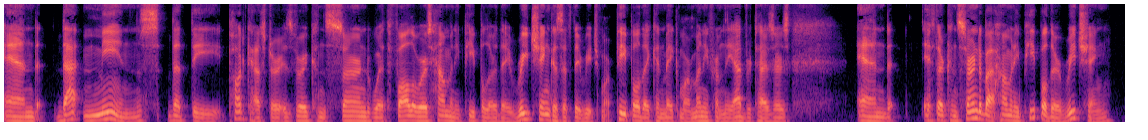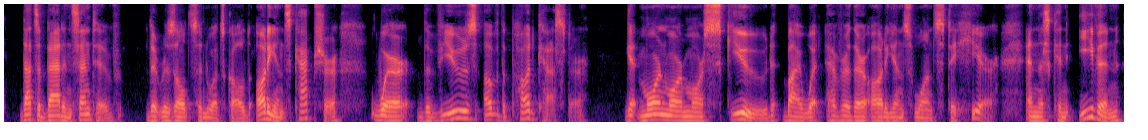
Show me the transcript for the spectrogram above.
and that means that the podcaster is very concerned with followers. How many people are they reaching? Because if they reach more people, they can make more money from the advertisers. And if they're concerned about how many people they're reaching, that's a bad incentive that results in what's called audience capture, where the views of the podcaster get more and more and more skewed by whatever their audience wants to hear. And this can even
